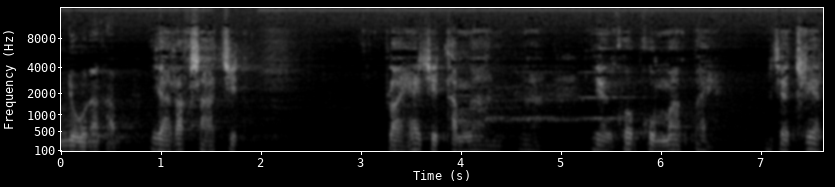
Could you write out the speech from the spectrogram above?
ำอยู่นะครับ อย่ารักษาจิต ปล่อยให้จิตทำงานนะอย่างควบคุมมากไปมัน จะเครียด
